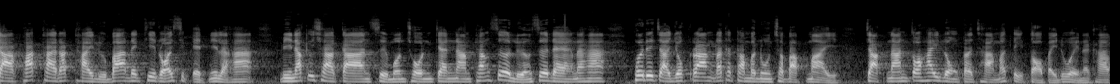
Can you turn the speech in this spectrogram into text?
จากพักไทยรักไทยหรือบ้านเลขที่ 111 นี่แหละฮะมีนักวิชาการสื่อมวลชนแกนนำทั้งเสื้อเหลืองเสื้อแดงนะฮะเพื่อที่จะยกร่างรัฐธรรมนูญฉบับใหม่ จากนั้นก็ให้ลงประชามติต่อไปด้วยนะครับ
